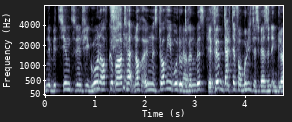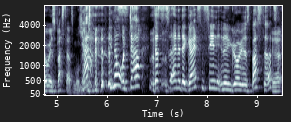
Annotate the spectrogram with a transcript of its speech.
eine Beziehung zu den Figuren aufgebaut hat, noch irgendeine Story, wo du drin bist. der Film dachte vermutlich, das wäre so ein Inglourious Bastards-Moment. Ja, genau. Und da, das ist eine der geilsten Szenen in den Glorious Bastards. Ja.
